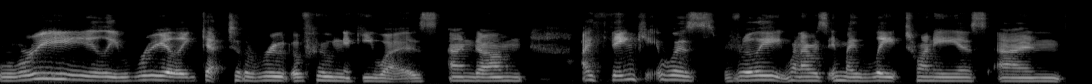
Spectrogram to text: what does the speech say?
really, really get to the root of who Nikki was. And um, I think it was really when I was in my late 20s and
